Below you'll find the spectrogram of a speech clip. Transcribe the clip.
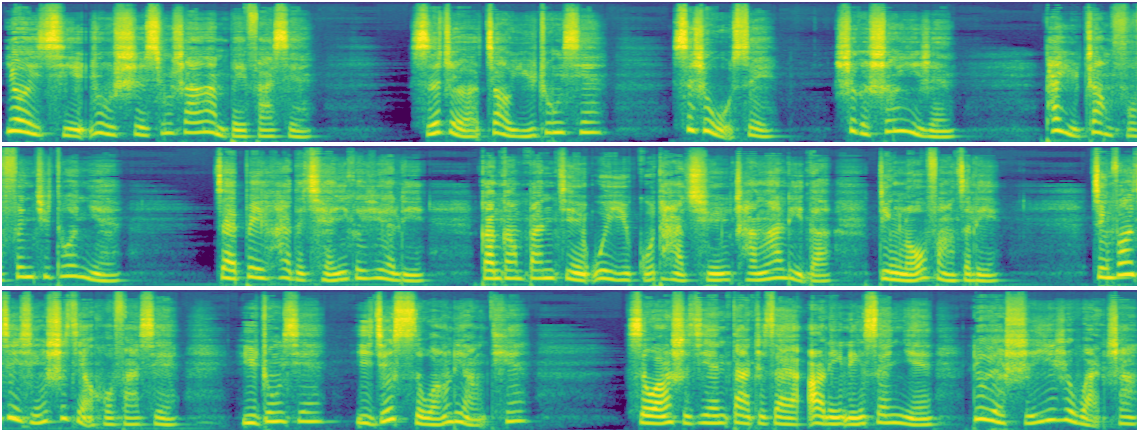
又一起入室凶杀案被发现，死者叫于忠先，四十五岁，是个生意人。她与丈夫分居多年，在被害的前一个月里。刚刚搬进位于古塔区长安里的顶楼房子里，警方进行尸检后发现，于忠先已经死亡两天，死亡时间大致在二零零三年六月十一日晚上。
